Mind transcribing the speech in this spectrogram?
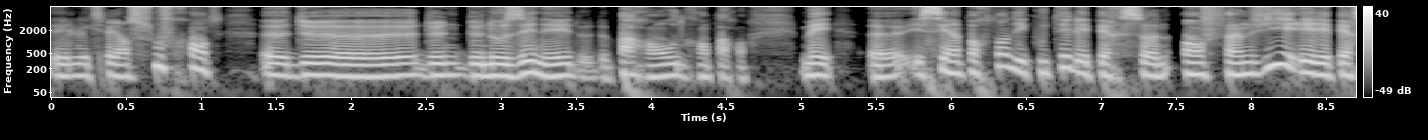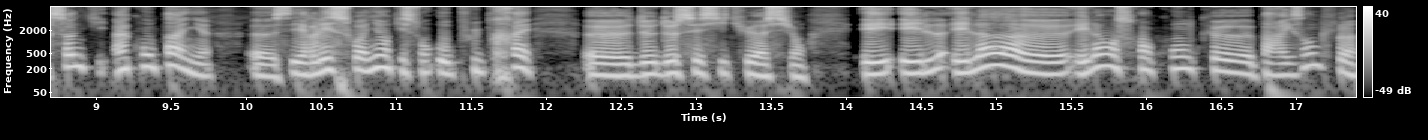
et l'expérience souffrante de, de, nos aînés, de, parents ou de grands-parents. Mais c'est important d'écouter les personnes en fin de vie et les personnes qui accompagnent, c'est-à-dire les soignants qui sont au plus près de, ces situations. Et, là, et là, on se rend compte que, par exemple,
